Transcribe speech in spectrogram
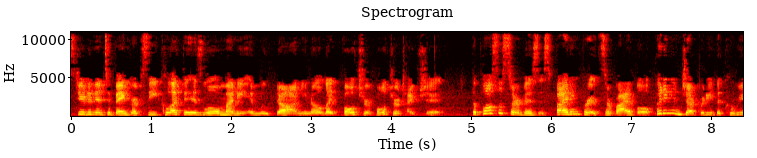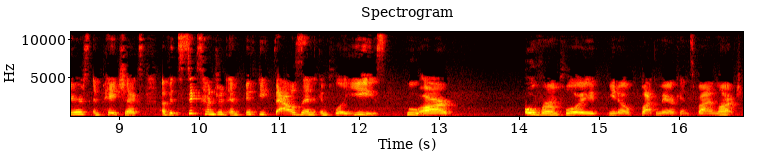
steered it into bankruptcy, collected his little money, and moved on. You know, like vulture, vulture type shit. The Postal Service is fighting for its survival, putting in jeopardy the careers and paychecks of its 650,000 employees who are overemployed, you know, black Americans by and large,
